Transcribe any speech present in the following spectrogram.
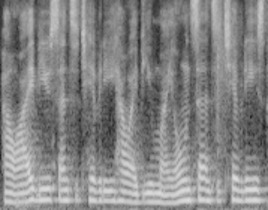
How I view sensitivity, how I view my own sensitivities,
